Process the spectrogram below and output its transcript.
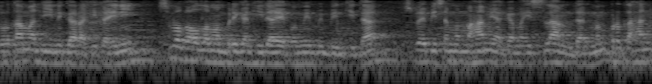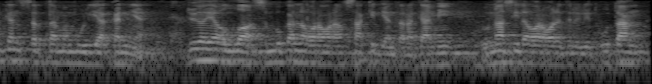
terutama di negara kita ini. Semoga Allah memberikan hidayah pemimpin kita supaya bisa memahami agama Islam dan mempertahankan serta memuliakannya. Juga ya Allah, sembuhkanlah orang-orang sakit di antara kami, lunasilah orang-orang yang terlilit utang,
